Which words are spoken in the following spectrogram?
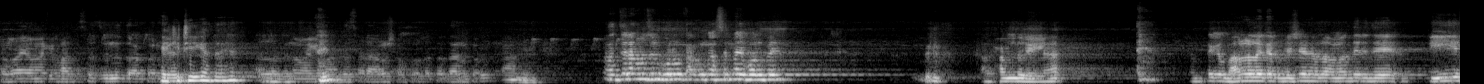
সবাই আমাকে মাদ্রাসার জন্য দোয়া করবে কি ঠিক আছে? আল্লাহ যেন আমাকে মাদ্রাসার আরও সফলতা দান করুক আমিন। আর যারা হুজুর বলুন কাকুর কাছে নাই বলবে। আলহামদুলিল্লাহ। সব থেকে ভালো লাগার বিষয় হলো আমাদের যে টিন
